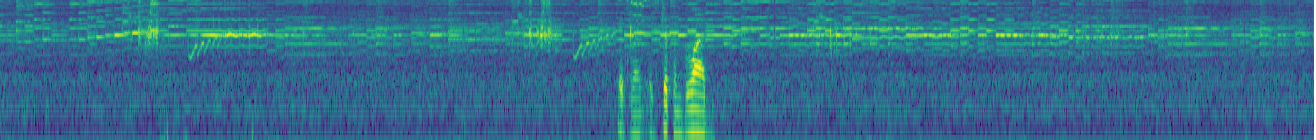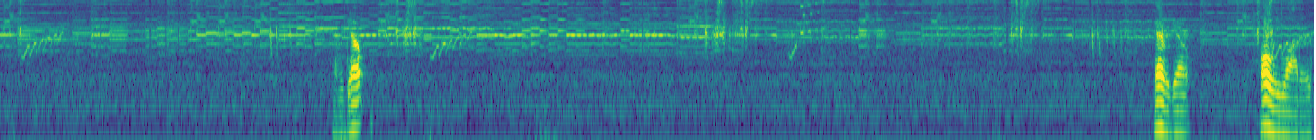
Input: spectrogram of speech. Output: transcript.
It's. It's dripping blood. There we go. There we go. Holy water.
